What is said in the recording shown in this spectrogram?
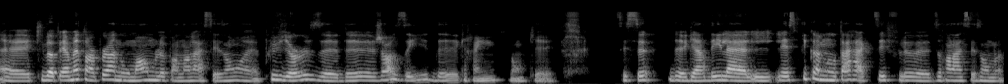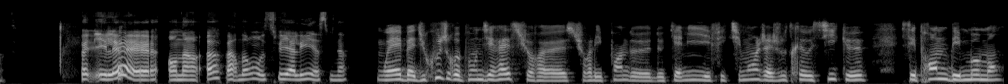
euh, qui va permettre un peu à nos membres pendant la saison euh, pluvieuse euh, de jaser, de grimper. Donc, c'est ça, de garder l'esprit communautaire actif durant la saison morte. Et là, on a... Ah, pardon, tu peux y aller, Yasmina. Ouais, bah du coup, je rebondirais sur, euh, sur les points de, Camille. Effectivement, j'ajouterais aussi que c'est prendre des moments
